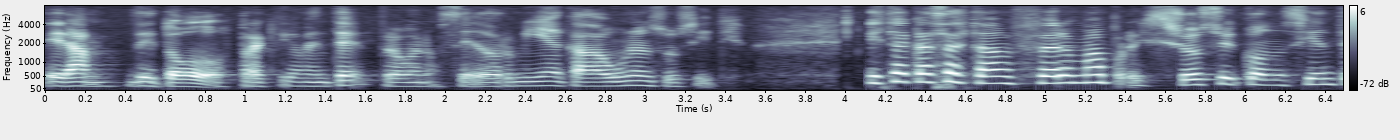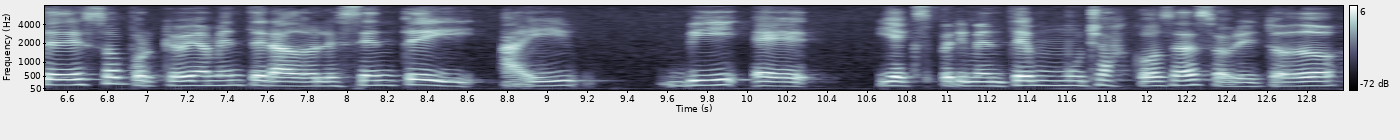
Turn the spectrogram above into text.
eran de todos prácticamente, pero bueno, se dormía cada uno en su sitio. Esta casa estaba enferma, porque yo soy consciente de eso, porque obviamente era adolescente y ahí vi eh, y experimenté muchas cosas, sobre todo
